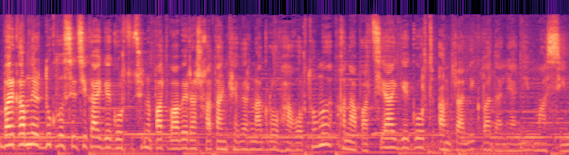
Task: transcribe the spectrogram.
Բարեկամներ դուք լսեցիք այգեգործությունը պատվավեր աշխատանքի վերնագրով հաղորդումը խնապացի այգեգործ Անդրանիկ Բադալյանի մասին։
